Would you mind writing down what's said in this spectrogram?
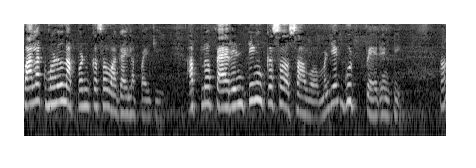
पालक म्हणून आपण कसं वागायला पाहिजे? आपलं पॅरेंटिंग कसं असावं? म्हणजे गुड पॅरेंटिंग हां?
